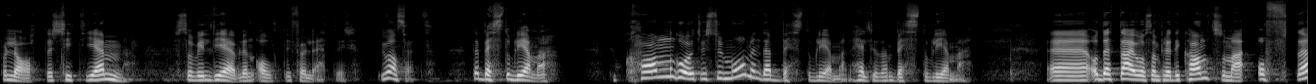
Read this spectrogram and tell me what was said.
forlater sitt hjem, så vil djevelen alltid følge etter. Uansett. Det er best å bli hjemme. Du kan gå ut hvis du må, men det er best å bli hjemme. Hele tiden best å bli hjemme. Eh, og dette er jo også en predikant som er ofte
